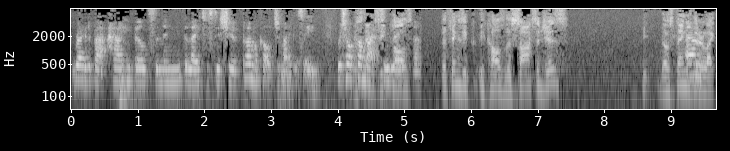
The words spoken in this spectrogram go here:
wrote about how he builds them in the latest issue of Permaculture magazine, which I'll come back to calls- later. The things he, he calls the sausages. Those things Um, that are like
